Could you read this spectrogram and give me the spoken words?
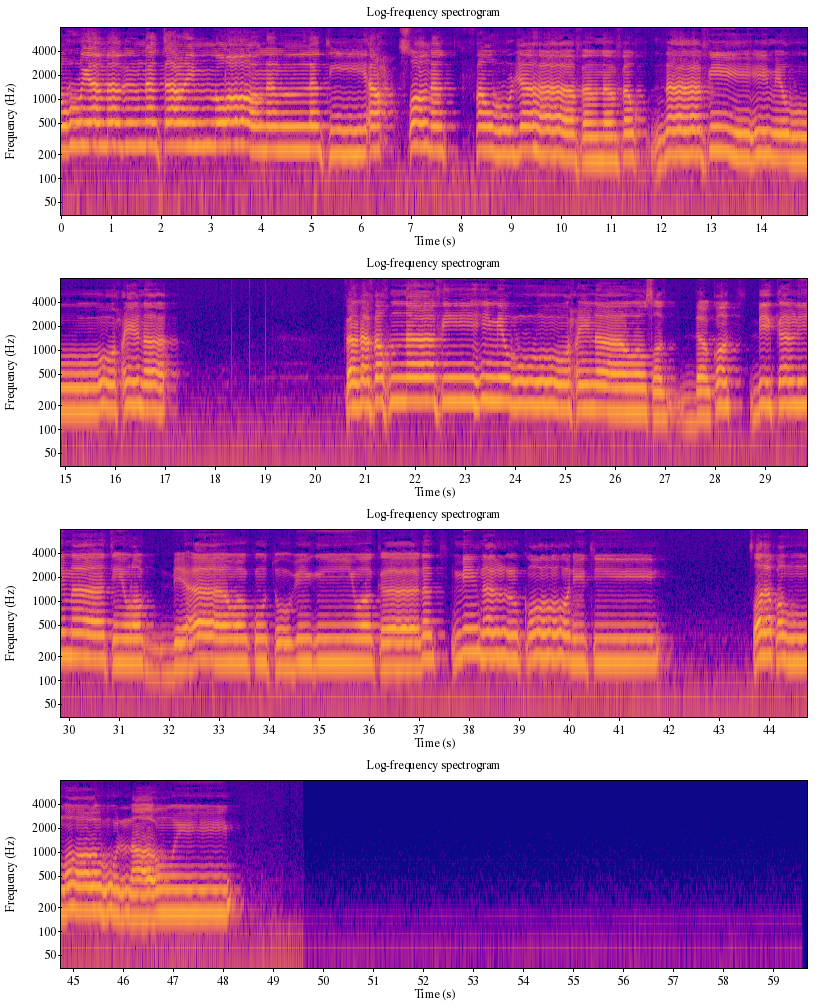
ومريم ابنة عمران التي أحصنت فرجها فنفخنا فيه من روحنا. فنفخنا فيه من روحنا وصدقت بكلمات ربها وكتبه وكانت من القانتين. صدق الله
